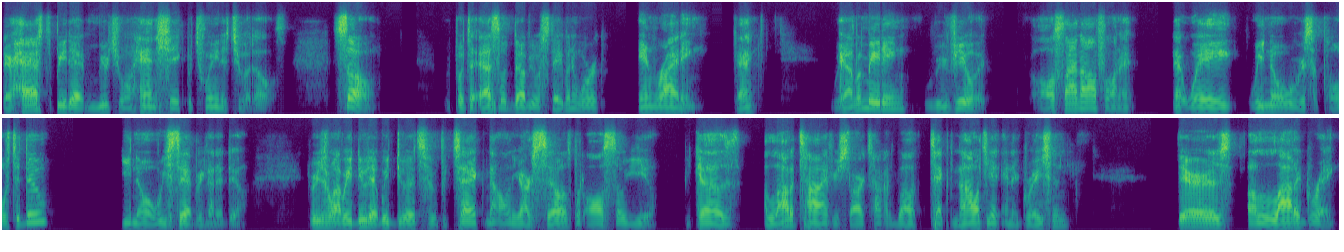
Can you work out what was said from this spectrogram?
There has to be that mutual handshake between the two of those. So we put the SOW, a statement of work, in writing. Okay. We have a meeting, review it, all sign off on it. That way we know what we're supposed to do. You know what we said we're to do. The reason why we do that, we do it to protect not only ourselves, but also you. Because a lot of times we start talking about technology and integration, there's a lot of gray.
